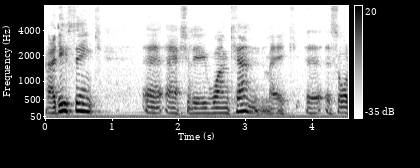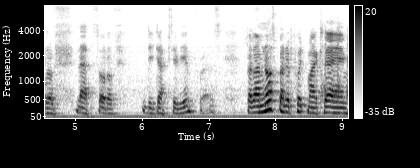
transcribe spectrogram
I do think actually one can make a, a sort of that sort of deductive inference, but I'm not going to put my claim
